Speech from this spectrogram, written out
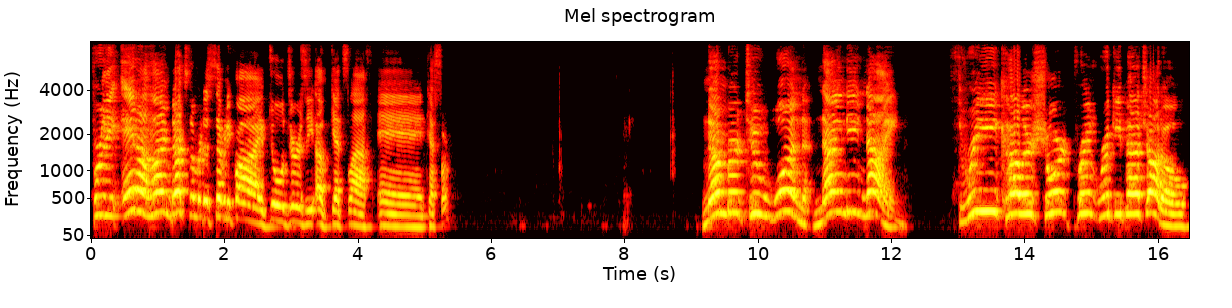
For the Anaheim Ducks, number to 75, dual jersey of Getzlaf and Kesler. Number to 199, three color short print rookie patch auto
